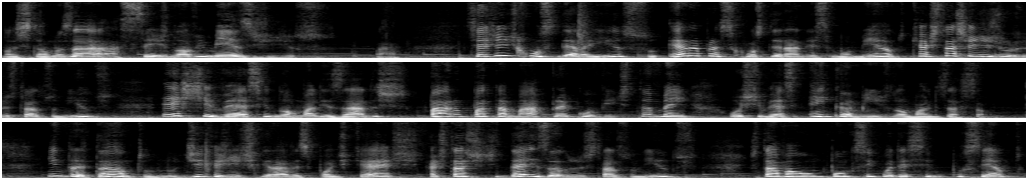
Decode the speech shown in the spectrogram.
Nós estamos a seis, nove meses disso. Tá? Se a gente considera isso, era para se considerar nesse momento que as taxas de juros nos Estados Unidos estivessem normalizadas para o patamar pré-Covid também, ou estivessem em caminho de normalização. Entretanto, no dia que a gente grava esse podcast, as taxas de 10 anos nos Estados Unidos estavam a 1,55%,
